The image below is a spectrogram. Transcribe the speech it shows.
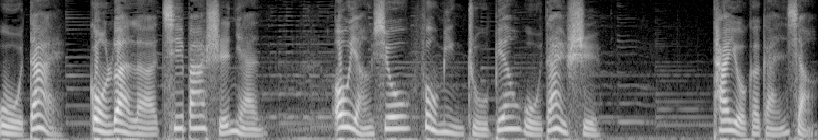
五代共乱了七八十年。欧阳修奉命主编《五代史》，他有个感想，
